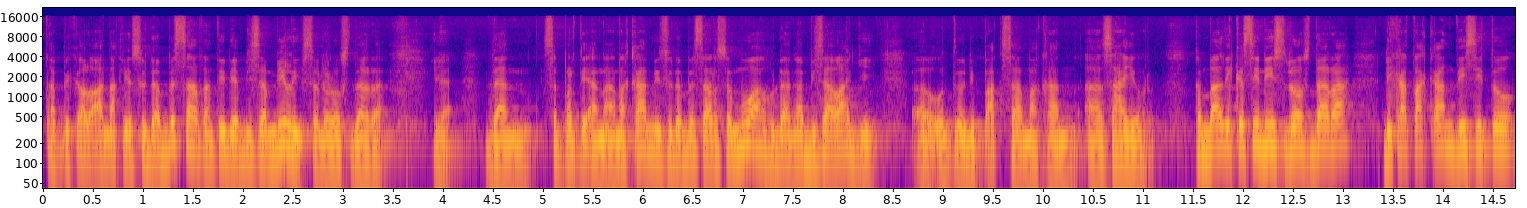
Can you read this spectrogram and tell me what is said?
Tapi kalau anaknya sudah besar nanti dia bisa milih saudara-saudara. Ya, dan seperti anak-anak kami sudah besar semua, udah nggak bisa lagi uh, untuk dipaksa makan uh, sayur. Kembali ke sini saudara-saudara, dikatakan di situ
